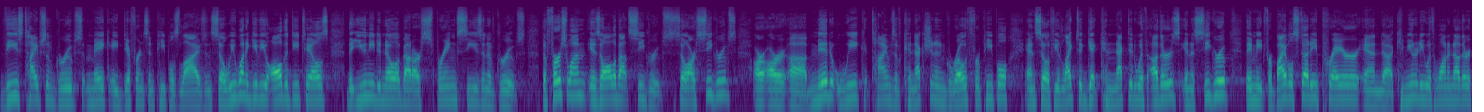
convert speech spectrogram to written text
these types of groups make a difference in people's lives. And so, we want to give you all the details that you need to know about our spring season of groups. The first one is all about C groups. So, our C groups are our uh, mid-week times of connection and growth for people. And so, if you'd like to get connected with others in a C group, they meet for Bible study, prayer, and uh, community with one another.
